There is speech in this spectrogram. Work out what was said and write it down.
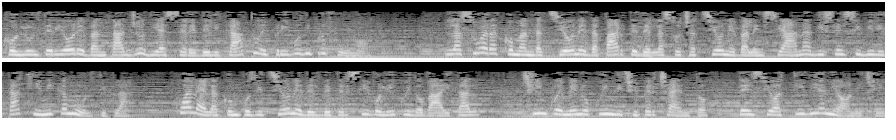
con l'ulteriore vantaggio di essere delicato e privo di profumo. La sua raccomandazione da parte dell'Associazione Valenziana di Sensibilità Chimica Multipla. Qual è la composizione del detersivo liquido Vital? 5-15%, tensioattivi anionici.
